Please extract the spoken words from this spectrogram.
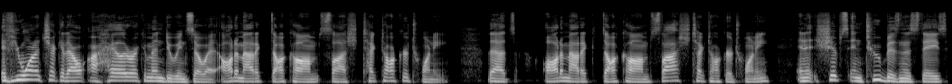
If you want to check it out, I highly recommend doing so at automatic.com slash techtalker20. That's automatic.com slash techtalker20, and it ships in two business days,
